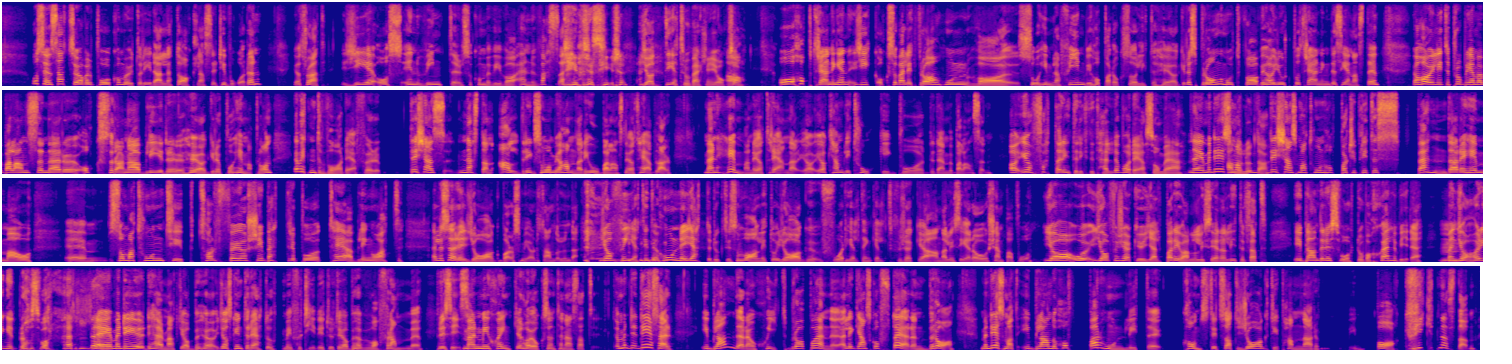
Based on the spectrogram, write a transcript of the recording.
Och sen satsar jag väl på att komma ut och rida lätt A-klasser till våren. Jag tror att ge oss en vinter så kommer vi vara ännu vassare i dressyren. Ja det tror verkligen jag också. Ja. Och hoppträningen gick också väldigt bra. Hon var så himla fin. Vi hoppade också lite högre språng mot vad vi har gjort på träning det senaste. Jag har ju lite problem med balansen när eh, oxrarna blir eh, högre på hemmaplan. Jag vet inte vad det är för. Det känns nästan aldrig som om jag hamnar i obalans när jag tävlar. Men hemma när jag tränar, jag, jag kan bli tokig på det där med balansen. Ja, jag fattar inte riktigt heller vad det är som är Nej men det är som att annorlunda. det känns som att hon hoppar typ lite spändare hemma och ehm, som att hon typ tar för sig bättre på tävling och att eller så är det jag bara som gör något annorlunda. Jag vet inte. Hon är jätteduktig som vanligt och jag får helt enkelt försöka analysera och kämpa på. Ja, och jag försöker ju hjälpa dig att analysera lite för att ibland är det svårt att vara själv i det. Men jag har inget bra svar heller. Nej men det är ju det här med att jag, behö- jag ska inte räta upp mig för tidigt utan jag behöver vara framme. Precis. Men min skänkel har ju också en tendens att, ja, men det, det är så här, ibland är den skitbra på henne, eller ganska ofta är den bra. Men det är som att ibland hoppar hon lite konstigt så att jag typ hamnar i bakvikt nästan.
